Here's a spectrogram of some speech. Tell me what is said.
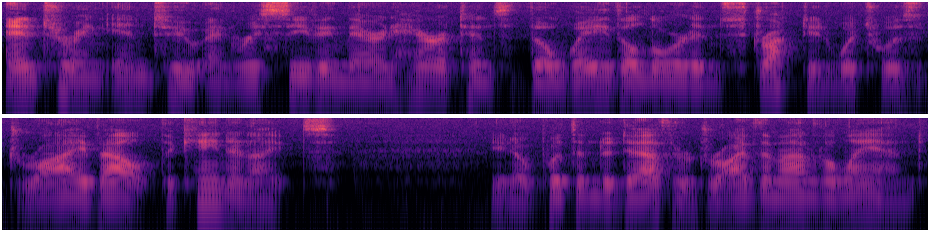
entering into and receiving their inheritance the way the Lord instructed, which was drive out the Canaanites. You know, put them to death or drive them out of the land.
